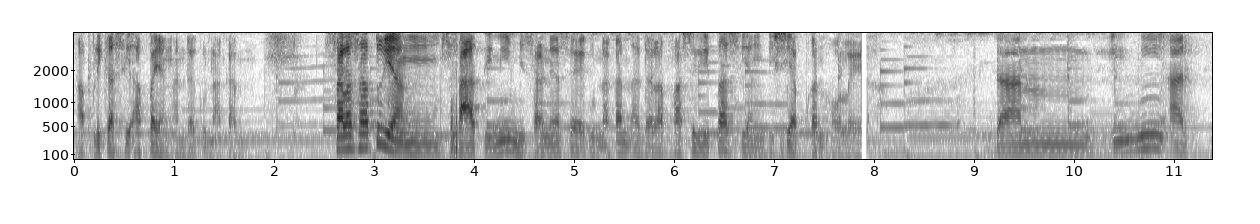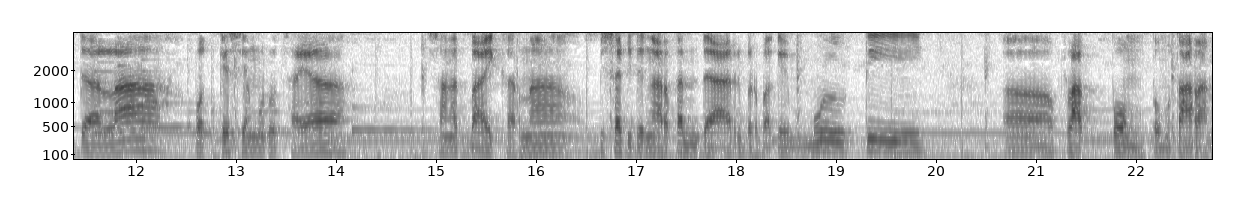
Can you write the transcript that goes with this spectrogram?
aplikasi apa yang Anda gunakan. Salah satu yang saat ini misalnya saya gunakan adalah fasilitas yang disiapkan oleh dan ini adalah podcast yang menurut saya sangat baik karena bisa didengarkan dari berbagai multi uh, platform pemutaran.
